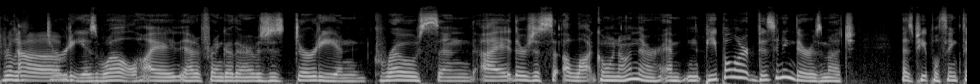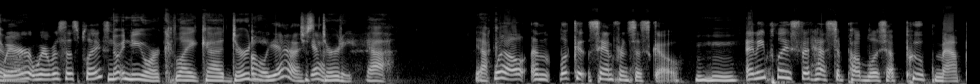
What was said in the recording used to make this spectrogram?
It's really Um, dirty as well. I had a friend go there. It was just dirty and gross, and I, there's just a lot going on there. And people aren't visiting there as much as people think there Where are. where was this place? No, in New York, like uh, dirty. Oh, yeah, just yeah. dirty. Yeah, Yeah. Well, and look at San Francisco. Mm-hmm. Any place that has to publish a poop map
